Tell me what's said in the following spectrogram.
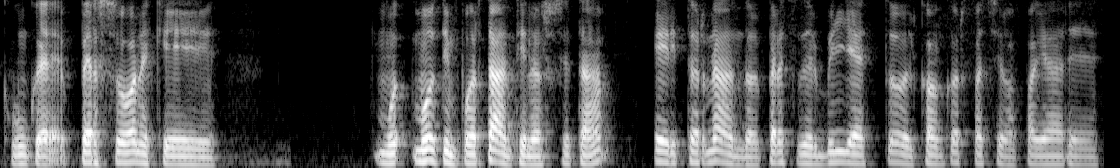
comunque persone che mo- molto importanti nella società. E ritornando al prezzo del biglietto, il Concorde faceva pagare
